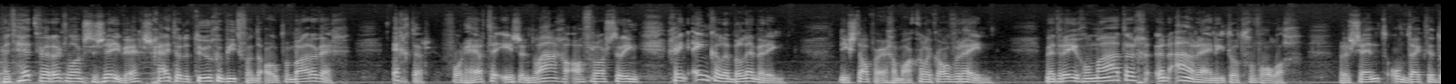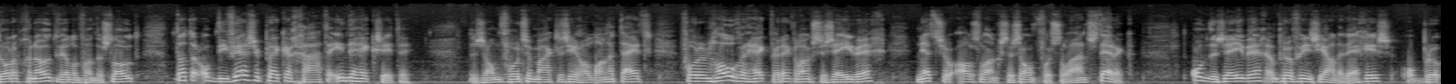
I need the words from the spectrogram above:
Het hetwerk langs de zeeweg scheidt het natuurgebied van de openbare weg. Echter, voor herten is een lage afrastering geen enkele belemmering. Die stappen er gemakkelijk overheen. Met regelmatig een aanrijding tot gevolg. Recent ontdekte dorpgenoot Willem van der Sloot dat er op diverse plekken gaten in de hek zitten. De Zandvoortse maakten zich al lange tijd voor een hoger hekwerk langs de zeeweg, net zoals langs de Zandvoortselaan sterk. Om de zeeweg een provinciale weg is, op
